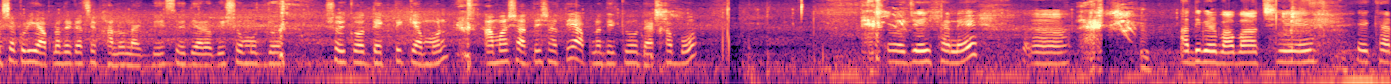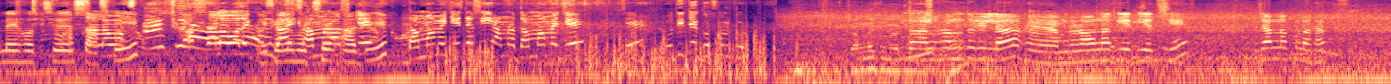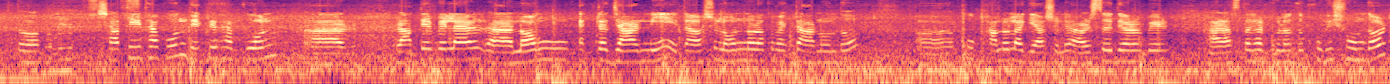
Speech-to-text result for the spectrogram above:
আশা করি আপনাদের কাছে ভালো লাগবে। সৌদি আরবের সমুদ্র সৈকত দেখতে কেমন? আমার সাথে সাথে আপনাদেরকেও দেখাবো। তো যে এখানে আহ, আদিবের বাবা আছে এখানে হচ্ছে সাফি আসসালামু আলাইকুম গাইস আমরা আজকে দাম্মামে যেতেছি আমরা দাম্মামে যে যে নদীতে গোসল করব। আলহামদুলিল্লাহ হ্যাঁ আমরা রওনা দিয়ে দিয়েছি। জানলা খোলা থাক তো সাথেই থাকুন দেখতে থাকুন আর রাতের বেলার লং একটা জার্নি এটা আসলে অন্যরকম একটা আনন্দ। খুব ভালো লাগে আসলে। আর সৌদি আরবের আর রাস্তাঘাটগুলো তো খুবই সুন্দর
